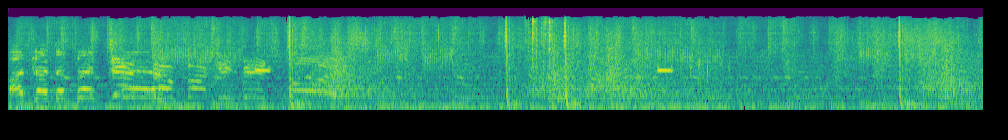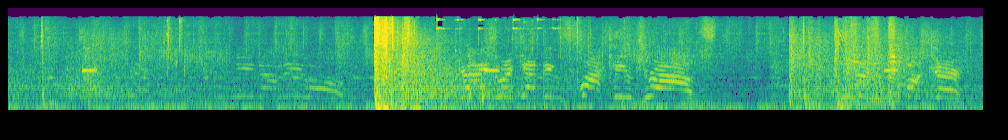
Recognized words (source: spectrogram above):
I got the big fish! The fucking beach, boys! Guys, we're getting fucking drowned! Fucker!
